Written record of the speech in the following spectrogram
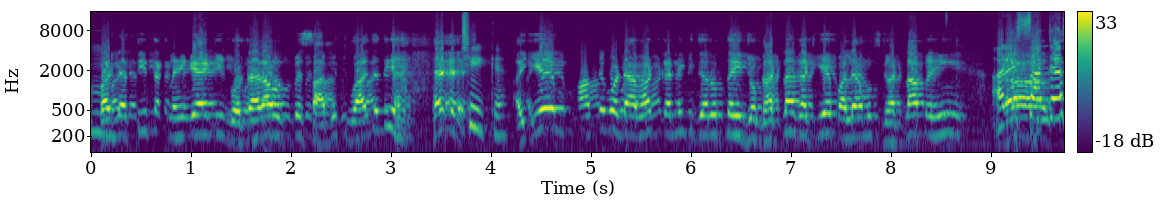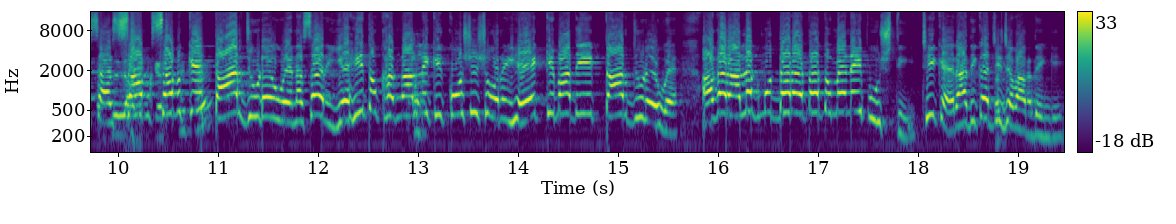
परिणति तक नहीं गए कि घोटाला उस पर साबित हुआ यदि है। ठीक है। ये मामले को डाइवर्ट करने की ज़रूरत नहीं। जो घटना घटी है पहले हम उस घटना पे ही अरे संजय सर सब जाकर सब के तार जुड़े हुए ना सर। यही तो खंगालने की कोशिश हो रही है। एक के बाद एक तार जुड़े हुए अगर अलग मुद्दा रहता तो मैं नहीं पूछती। ठीक है राधिका जी जवाब देंगी।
